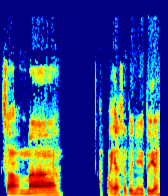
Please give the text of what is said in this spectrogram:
sama apa ya satunya itu ya.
